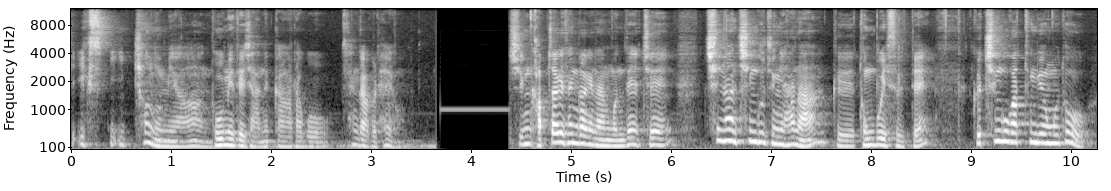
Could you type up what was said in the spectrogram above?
익혀놓으면 도움이 되지 않을까라고 생각을 해요. 지금 갑자기 생각이 난 건데 제 친한 친구 중에 하나 그 동부에 있을 때 그 친구 같은 경우도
